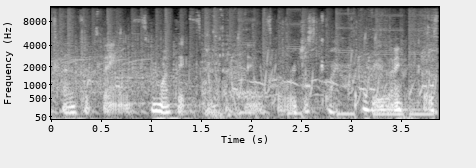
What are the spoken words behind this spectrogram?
Expensive things. The expensive things, but we're just going for everything because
